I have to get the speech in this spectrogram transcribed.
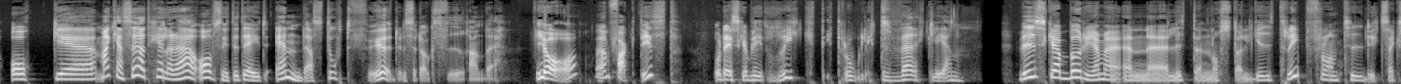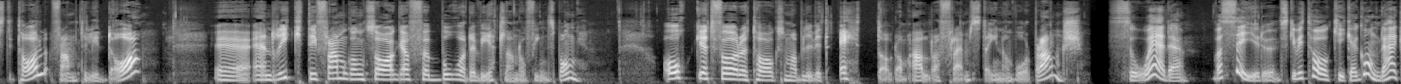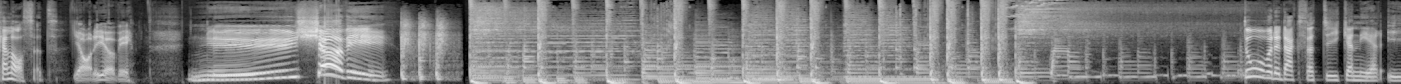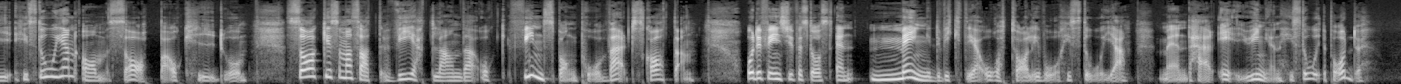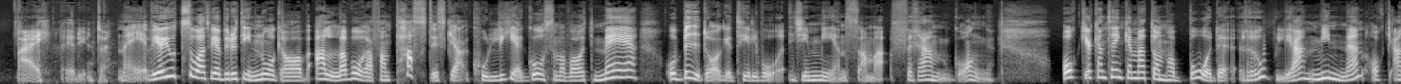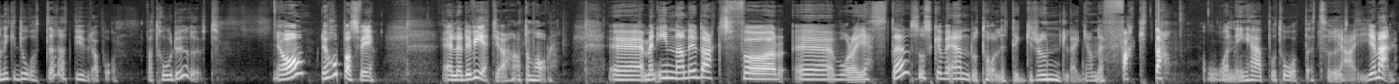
Och eh, man kan säga att hela det här avsnittet är ett enda stort födelsedagsfirande. Ja, men faktiskt. Och det ska bli riktigt roligt. Verkligen. Vi ska börja med en eh, liten nostalgitripp från tidigt 60-tal fram till idag. Eh, en riktig framgångssaga för både Vetlanda och Finspång. Och ett företag som har blivit ett av de allra främsta inom vår bransch. Så är det. Vad säger du? Ska vi ta och kicka igång det här kalaset? Ja, det gör vi. Nu kör vi! Var det dags att dyka ner i historien om Sapa och Hydro. Saker som har satt Vetlanda och Finspång på världskartan. Och det finns ju förstås en mängd viktiga årtal i vår historia. Men det här är ju ingen historiepodd. Nej, det är det ju inte. Nej, vi har gjort så att vi har bjudit in några av alla våra fantastiska kollegor som har varit med och bidragit till vår gemensamma framgång. Och jag kan tänka mig att de har både roliga minnen och anekdoter att bjuda på. Vad tror du Rut? Ja, det hoppas vi. Eller det vet jag att de har. Eh, men innan det är dags för eh, våra gäster så ska vi ändå ta lite grundläggande fakta. Ordning här på tåpet. Jajamän.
